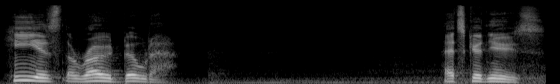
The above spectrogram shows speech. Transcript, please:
He is the road builder. That's good news.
